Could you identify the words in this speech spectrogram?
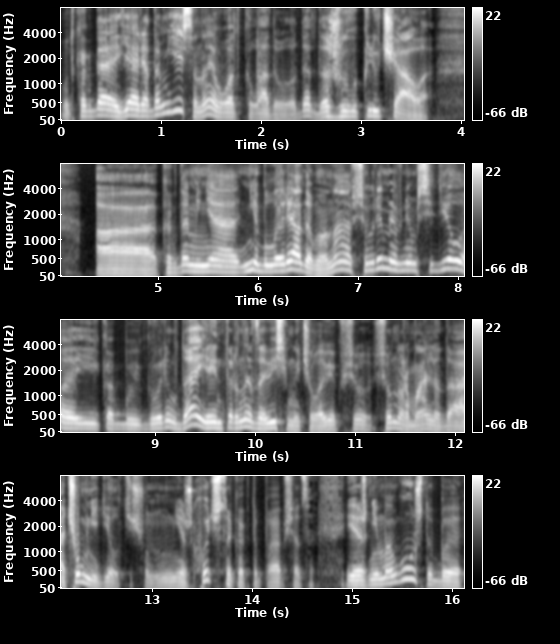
Вот когда я рядом есть, она его откладывала, да, даже выключала. А когда меня не было рядом, она все время в нем сидела и как бы говорил, да, я интернет-зависимый человек, все, все нормально, да. А что мне делать еще? Ну, мне же хочется как-то пообщаться. Я же не могу, чтобы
